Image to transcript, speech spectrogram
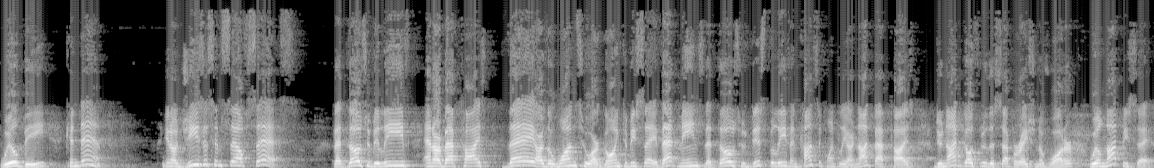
will be condemned. You know, Jesus himself says that those who believe and are baptized, they are the ones who are going to be saved. That means that those who disbelieve and consequently are not baptized, do not go through the separation of water, will not be saved.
